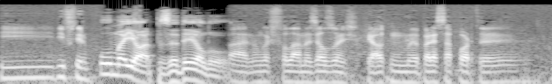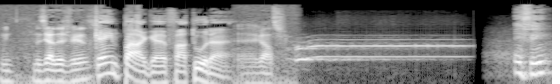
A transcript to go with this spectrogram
e divertir-me. O maior pesadelo. Pá, não gosto de falar, mas é lesões, que é algo que me aparece à porta muito, demasiadas vezes. Quem paga a fatura? Uh, Galos. Enfim,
